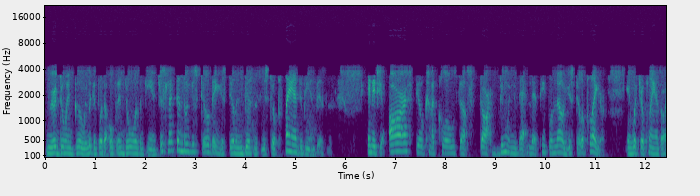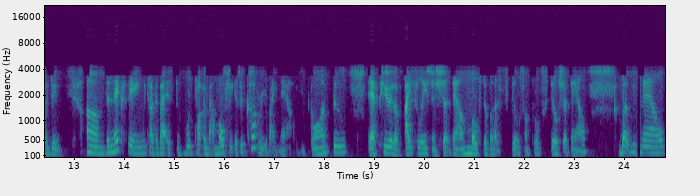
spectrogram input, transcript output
we're doing good, we're looking for the opening doors again, just let them know you're still there, you're still in business, you still plan to be in business. And if you are still kind of closed up, start doing that. Let people know you're still a player in what your plans are to do. Um, the next thing we talked about is we're talking about mostly is recovery right now. You've gone through that period of isolation, shutdown. Most of us, still some folks still shut down, but we're now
